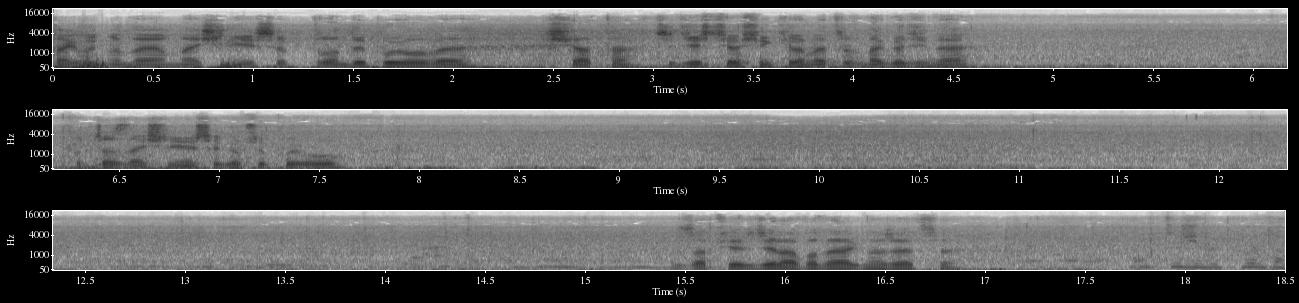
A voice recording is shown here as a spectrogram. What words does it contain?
Tak wyglądają najsilniejsze prądy pływowe świata. 38 km na godzinę podczas najsilniejszego przypływu. Zapierdziela woda jak na rzece. A ktoś wypływa.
